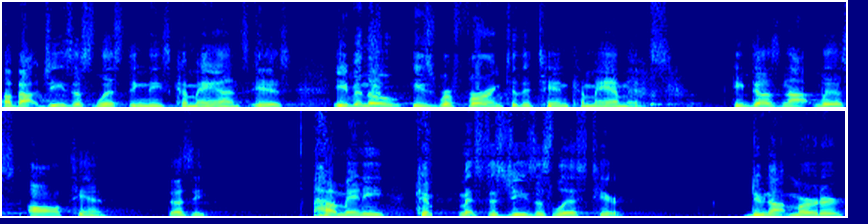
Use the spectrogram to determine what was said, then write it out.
about Jesus listing these commands is even though he's referring to the Ten Commandments, he does not list all ten, does he? How many commandments does Jesus list here? Do not murder,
